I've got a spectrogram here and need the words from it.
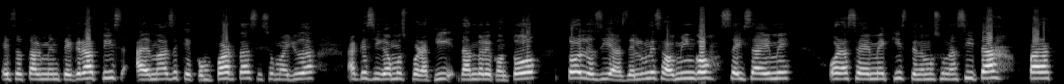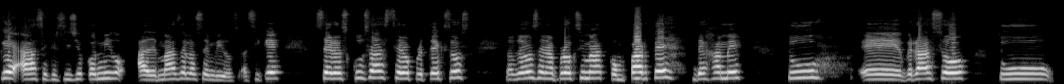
Es totalmente gratis. Además de que compartas, eso me ayuda a que sigamos por aquí dándole con todo. Todos los días, de lunes a domingo, 6 a.m., hora CMX, tenemos una cita para que hagas ejercicio conmigo, además de los envíos. Así que cero excusas, cero pretextos. Nos vemos en la próxima. Comparte, déjame tu eh, brazo, tu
